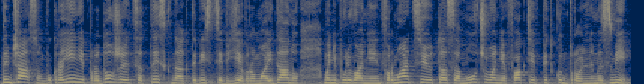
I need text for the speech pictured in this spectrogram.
Тим часом в Україні продовжується тиск на активістів Євромайдану, маніпулювання інформацією та замовчування фактів підконтрольними змі.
